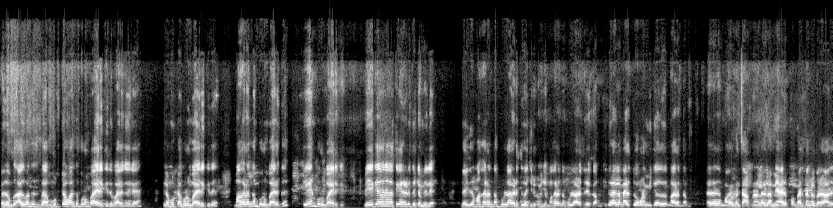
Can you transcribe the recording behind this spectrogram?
அது- வந்து முட்டை வந்து புறம்பா இருக்குது பாருங்க இதுல. இதுல முட்டை புறம்பா இருக்குது மகரந்தம் புறம்பா இருக்கு தேன் புறம்பா இருக்கு. வேகவே நாங்கள் தேன் எடுத்துட்டோம் இதுல. இந்த இதுல மகரந்தம் ஃபுல்லா எடுத்து வச்சிருக்கோம். கொஞ்சம் மகரந்தம் ஃபுல்லா எடுத்துருக்கோம். இது நல்ல மருத்துவ குணம் மிக்கது மகரந்தம். மகரந்தம் சாப்பிட நல்ல இளமையா இருப்போம். மருந்தங்கள் வராது.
